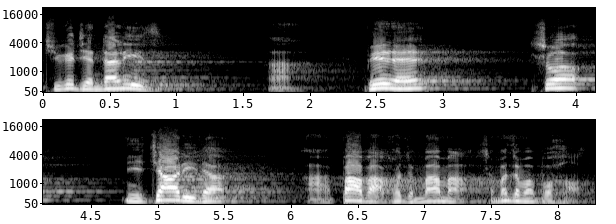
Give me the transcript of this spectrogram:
举个简单例子，啊，别人说你家里的啊爸爸或者妈妈怎么怎么不好，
